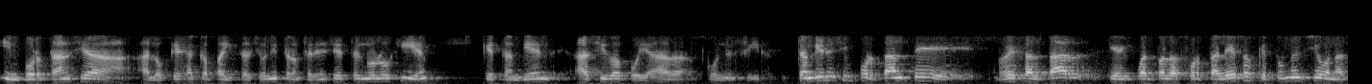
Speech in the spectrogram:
importancia a lo que es la capacitación y transferencia de tecnología, que también ha sido apoyada con el FIRA. También es importante resaltar que en cuanto a las fortalezas que tú mencionas,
